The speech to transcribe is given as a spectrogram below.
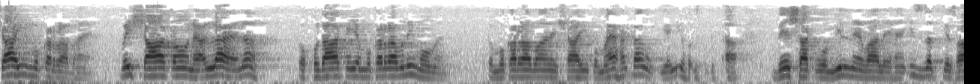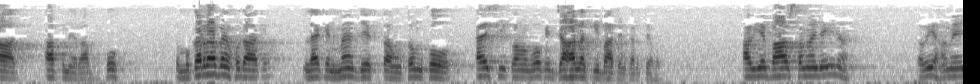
شاہی مقرب ہیں۔ بھائی شاہ کون ہے؟ اللہ ہے نا۔ تو خدا کے یہ مقرب نہیں مومن۔ تو مقربان شاہی کو میں ہٹاؤں؟ یہ نہیں ہو سکتا۔ بے شک وہ ملنے والے ہیں عزت کے ساتھ اپنے رب کو۔ تو مقرب ہیں خدا کے۔ لیکن میں دیکھتا ہوں تم کو ایسی قوم ہو کہ جہالت کی باتیں کرتے ہو۔ اب یہ بات سمجھ گئی نا؟ ابھی ہمیں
